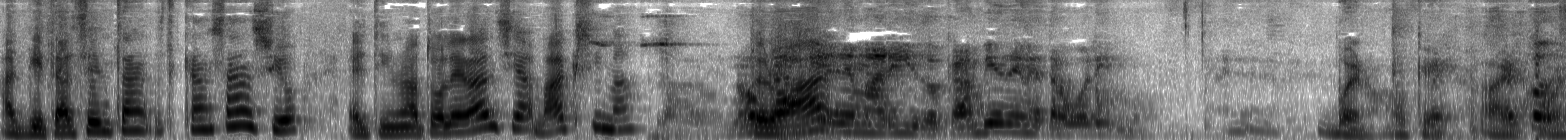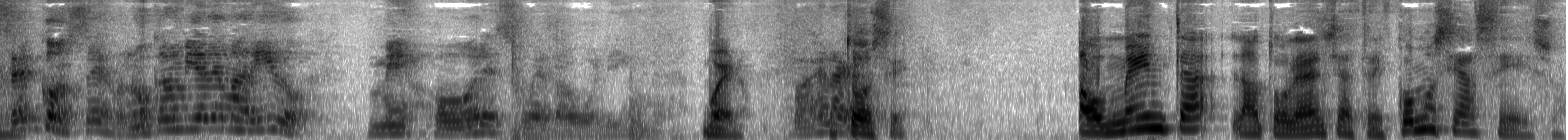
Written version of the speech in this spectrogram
Al quitarse el cansancio, él tiene una tolerancia máxima. Claro, no pero cambie de marido, cambie de metabolismo. Bueno, ok. a Ser, ver, con- ser consejo, no cambie de marido, mejore su metabolismo. Bueno, entonces, aumenta la tolerancia al estrés. ¿Cómo se hace eso?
